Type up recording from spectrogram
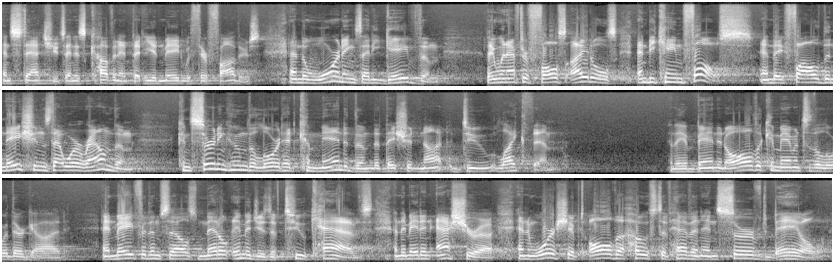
and statutes and his covenant that he had made with their fathers and the warnings that he gave them. They went after false idols and became false, and they followed the nations that were around them, concerning whom the Lord had commanded them that they should not do like them. And they abandoned all the commandments of the Lord their God and made for themselves metal images of two calves. And they made an Asherah and worshipped all the host of heaven and served Baal.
